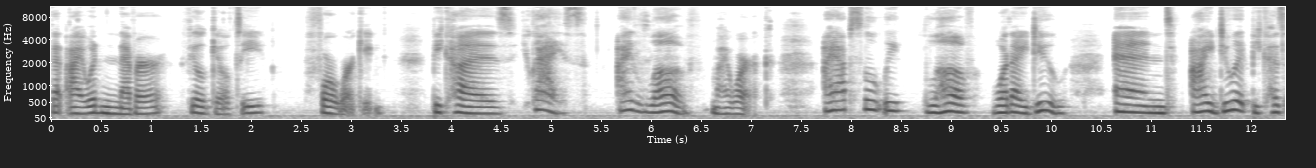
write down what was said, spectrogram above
that I would never feel guilty for working because you guys, I love my work. I absolutely love what I do. And I do it because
